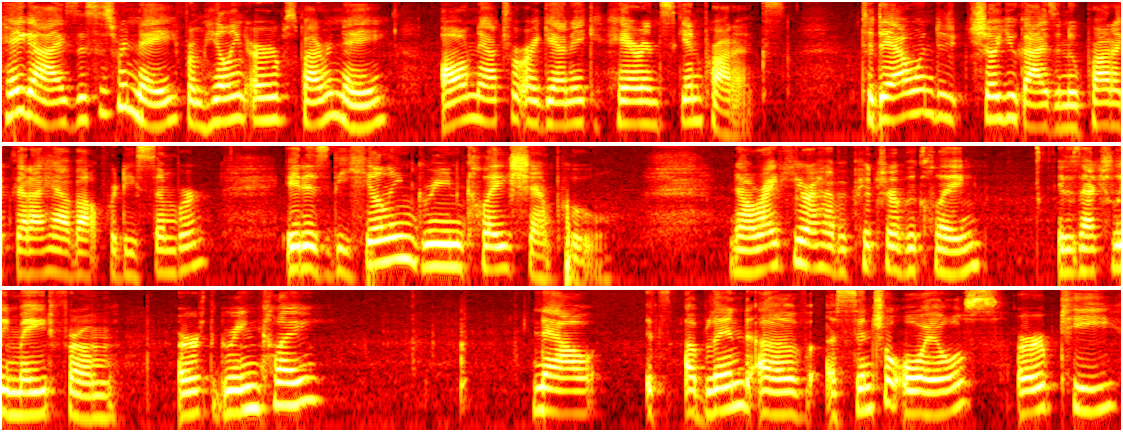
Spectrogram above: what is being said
Hey guys, this is Renee from Healing Herbs by Renee, all natural organic hair and skin products. Today I wanted to show you guys a new product that I have out for December. It is the Healing Green Clay Shampoo. Now right here I have a picture of the clay. It is actually made from earth green clay. Now it's a blend of essential oils, herb tea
